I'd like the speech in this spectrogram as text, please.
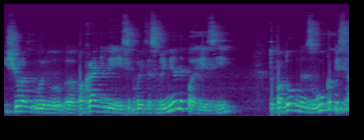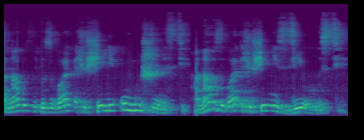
еще раз говорю, э, по крайней мере, если говорить о современной поэзии, то подобная звукопись, она вызывает ощущение умышленности, она вызывает ощущение сделанности,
